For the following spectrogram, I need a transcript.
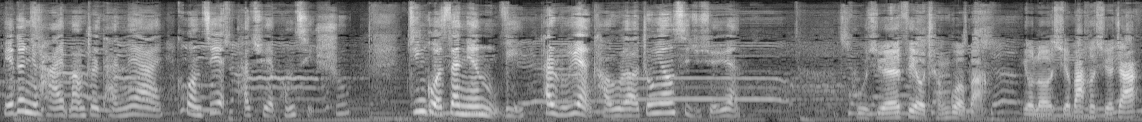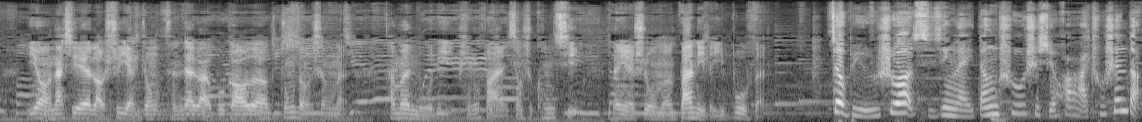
别的女孩忙着谈恋爱、逛街，她却捧起书。经过三年努力，她如愿考入了中央戏剧学院。苦学自有成果吧，有了学霸和学渣，也有那些老师眼中存在感不高的中等生们。他们努力平凡，像是空气，但也是我们班里的一部分。就比如说徐静蕾，当初是学画画出身的，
